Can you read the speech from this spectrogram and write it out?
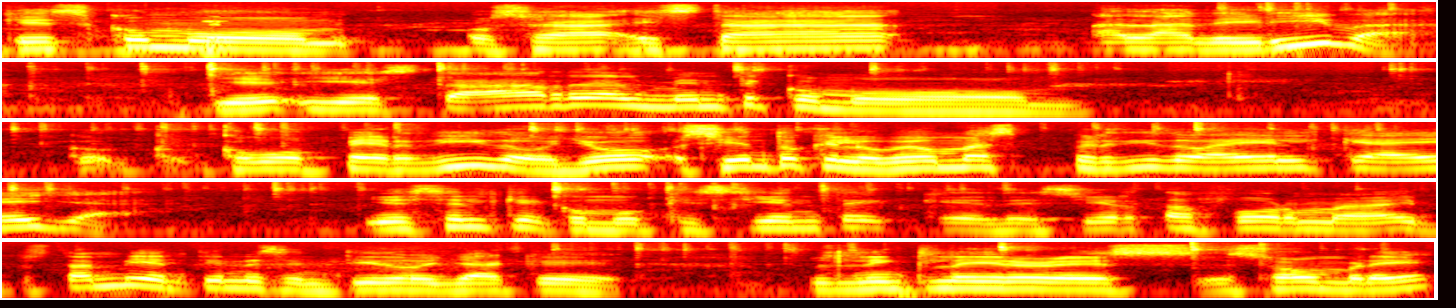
Que es como, o sea, está a la deriva y, está realmente como, como perdido. Yo siento que lo veo más perdido a él que a ella. Y es el que como que siente que de cierta forma, y pues también tiene sentido ya que pues, Linklater es, es hombre,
